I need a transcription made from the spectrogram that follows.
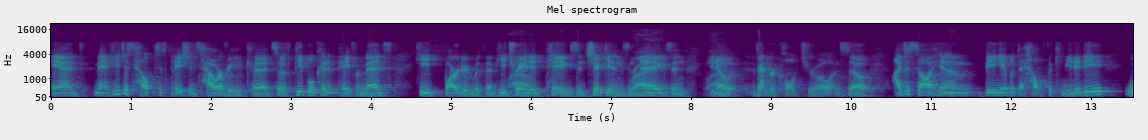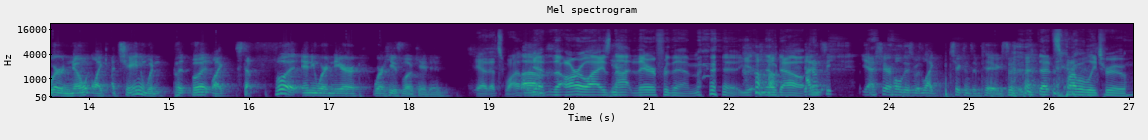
And man, he just helped his patients however he could. So if people couldn't pay for meds, he bartered with them. He Wow. traded pigs and chickens and Right. eggs and you know agricultural. And so I just saw him being able to help the community where no like a chain wouldn't put foot like step foot anywhere near where he is located. Yeah, that's wild. Um, yeah, the ROI is not there for them, no doubt. I don't see yeah shareholders would like chickens and pigs. That's probably true.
